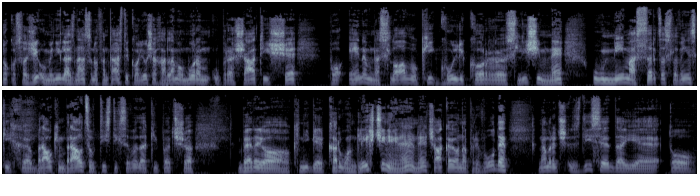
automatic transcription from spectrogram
No, ko smo že omenili znanstveno fantastiko, Aljoša Harlamov, moram vprašati še po enem naslovu, ki, kolikor slišim, ne unema srca slovenskih eh, bravk in bravcev, tistih, seveda, ki pač. Uh, berejo knjige kar v angleščini, ne, ne čakajo na prevode. Namreč zdi se, da je to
